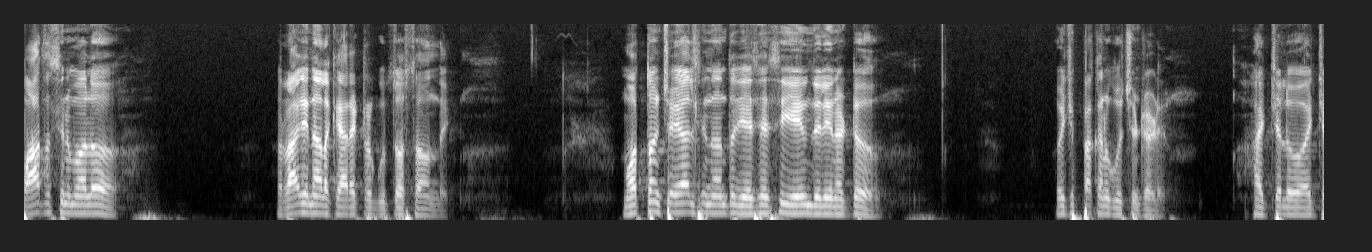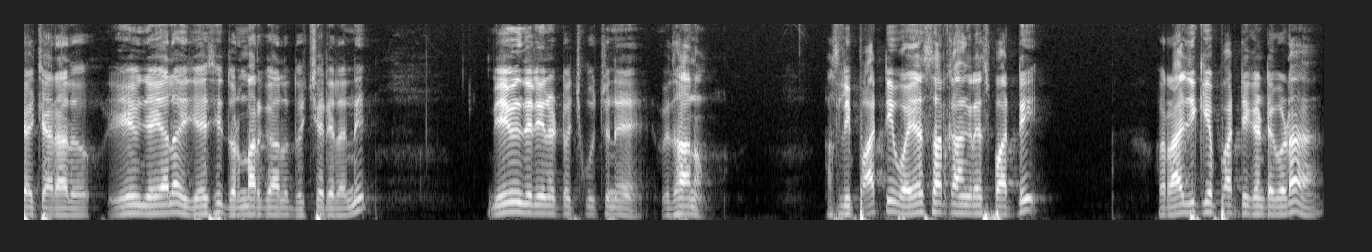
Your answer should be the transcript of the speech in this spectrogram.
పాత సినిమాలో రాజనాల క్యారెక్టర్ గుర్తొస్తూ ఉంది. మొత్తం చేయాల్సిందంతా చేసేసి ఏం తెలియనట్టు వచ్చి పక్కన కూర్చుంటాడు. హత్యలు అత్యాచారాలు ఏం చేయాలో అవి చేసి దుర్మార్గాలు దుశ్చర్యలన్నీ ఏమీ తెలియనట్టు వచ్చి కూర్చునే విధానం. అసలు ఈ పార్టీ వైఎస్ఆర్ కాంగ్రెస్ పార్టీ రాజకీయ పార్టీ కంటే కూడా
